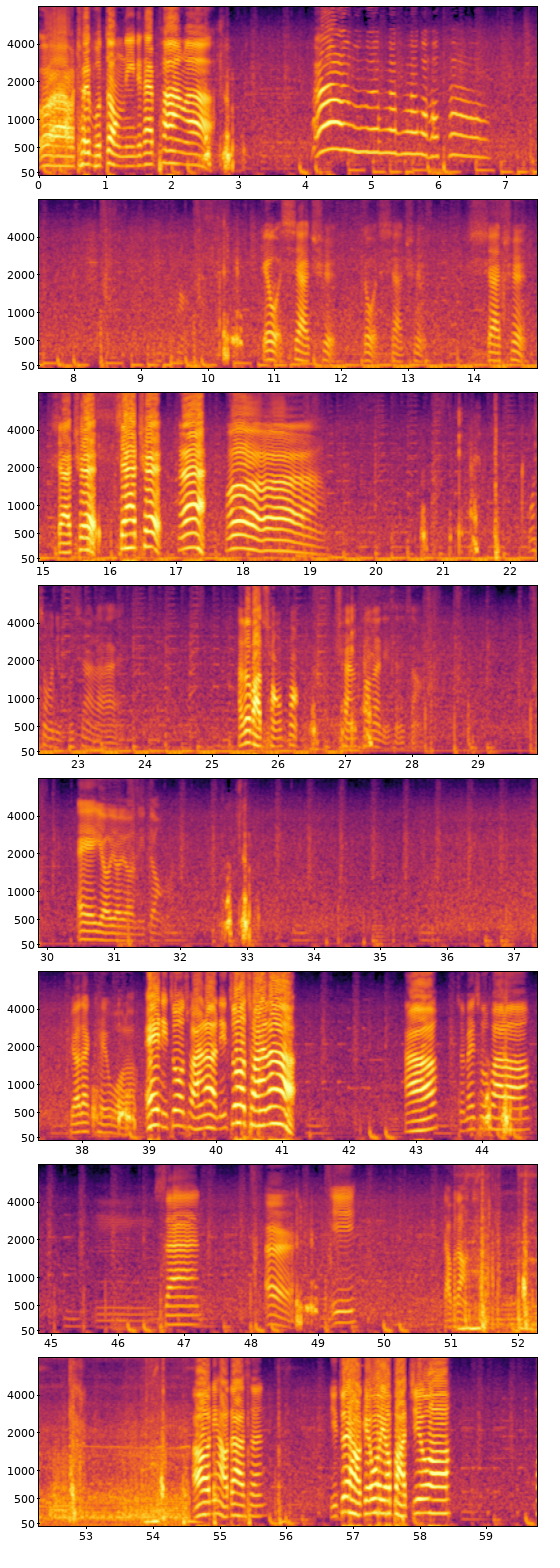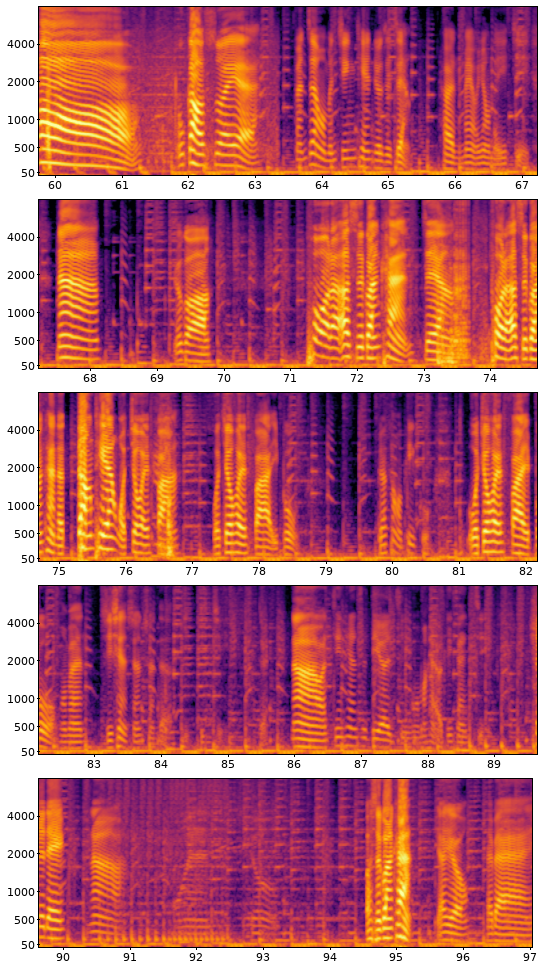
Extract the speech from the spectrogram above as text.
哇！我推不动你，你太胖了。啊！我我我我好怕哦！给我下去！给我下去！下去！下去！下去！啊！啊！为什么你不下来？他说把床放，船放在你身上。哎，有有有，你动了。不要再 K 我了。哎，你坐船了，你坐船了。好，准备出发喽。嗯，三、二、一，打不到你。哦，你好大声！你最好给我有把揪哦。哦，我告衰耶！反正我们今天就是这样，很没有用的一集。那如果破了二十观看，这样破了二十观看的当天，我就会发，我就会发一部。不要看我屁股，我就会发一部我们极限生存的一一集。对。那今天是第二集，我们还有第三集，是的。那我们就保持观看，加油，拜拜。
